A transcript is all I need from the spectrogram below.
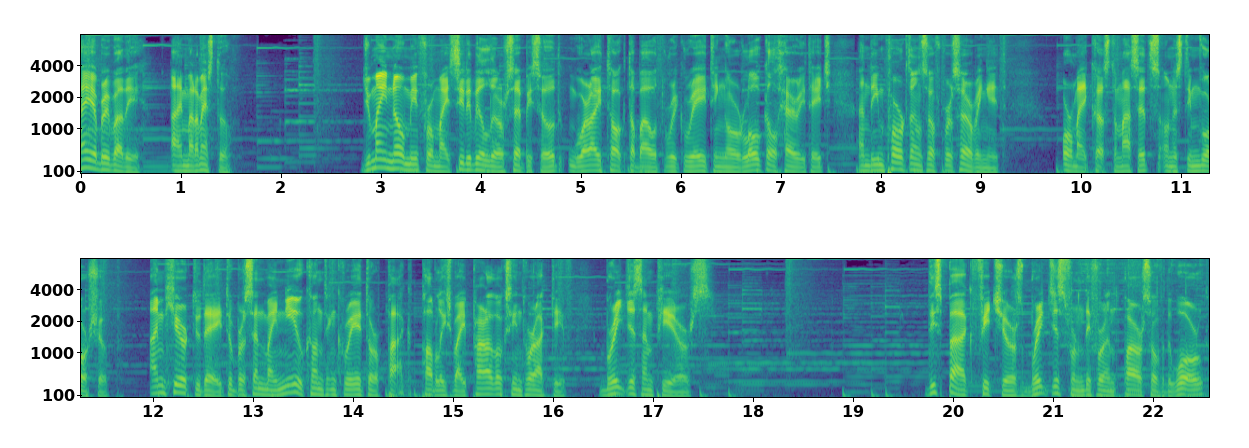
Hi everybody, I'm Armesto. You might know me from my City Builders episode, where I talked about recreating our local heritage and the importance of preserving it, or my custom assets on Steam Workshop. I'm here today to present my new content creator pack published by Paradox Interactive, Bridges and Piers. This pack features bridges from different parts of the world,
